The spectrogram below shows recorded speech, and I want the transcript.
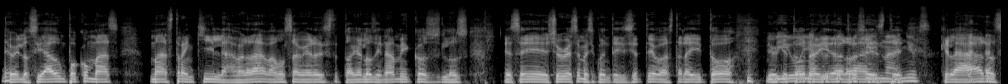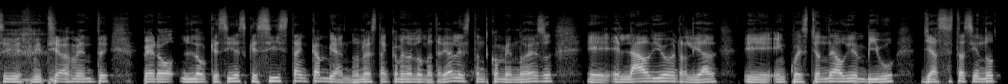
de, velocidad un poco más, más tranquila, ¿verdad? Vamos a ver este, todavía los dinámicos, los ese Shure SM57 va a estar ahí todo, yo creo que toda una vida, ¿verdad? Este, años. Claro, sí, definitivamente. Pero lo que sí es que sí están cambiando, ¿no? Están cambiando los materiales, están cambiando eso. Eh, el audio en realidad eh, en cuestión de audio en vivo ya se está haciendo,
